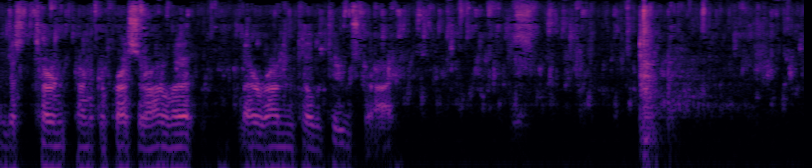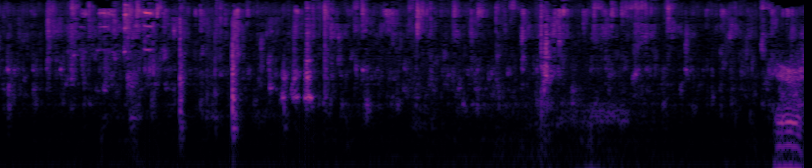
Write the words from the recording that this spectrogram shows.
and just turn turn the compressor on and let it let it run until the tube's dry. Here.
